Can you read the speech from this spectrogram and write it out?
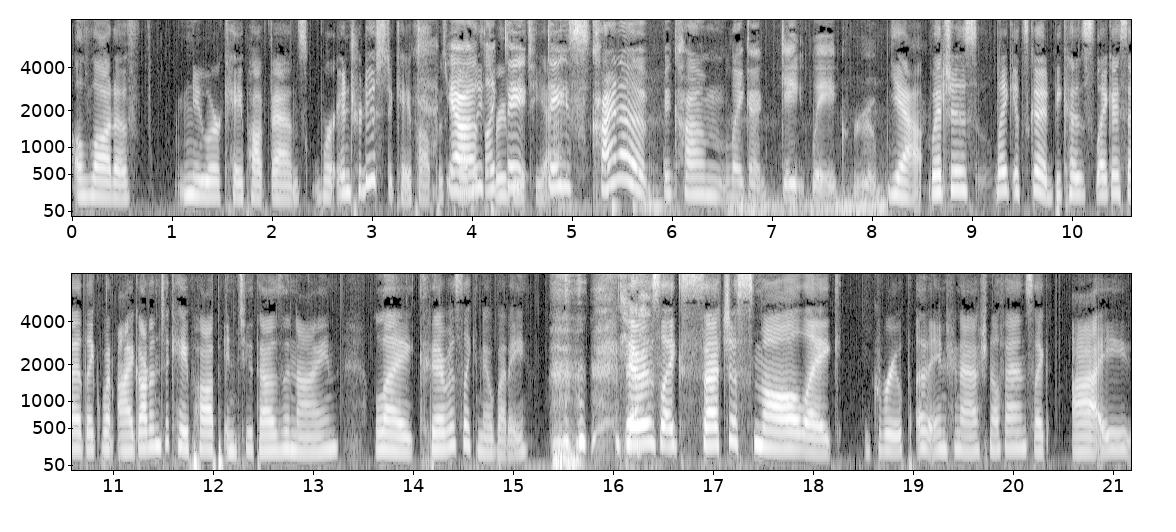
a lot of newer K-pop fans were introduced to K-pop was Yeah, probably like through they BTS. they've kind of become like a gateway group. Yeah, which is like it's good because like I said, like when I got into K-pop in 2009, like there was like nobody. there Yeah. was like such a small like group of international fans. Like I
